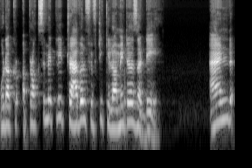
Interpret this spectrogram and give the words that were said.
would approximately travel 50 kilometers a day. And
